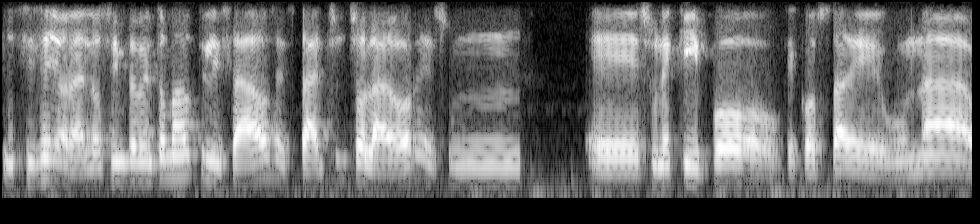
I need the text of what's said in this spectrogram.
Sí, señora. Los implementos más utilizados está el subsolador. Es un, eh, es un equipo que consta de una,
